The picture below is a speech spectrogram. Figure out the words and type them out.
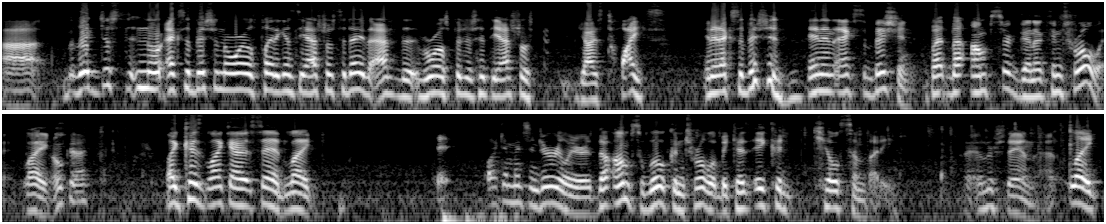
Uh, but they just in the exhibition the Royals played against the Astros today. The the Royals pitchers hit the Astros guys twice in an exhibition. In an exhibition, but the umps are gonna control it. Like, Okay. like, cause like I said, like, like I mentioned earlier, the umps will control it because it could kill somebody. I understand that. Like,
